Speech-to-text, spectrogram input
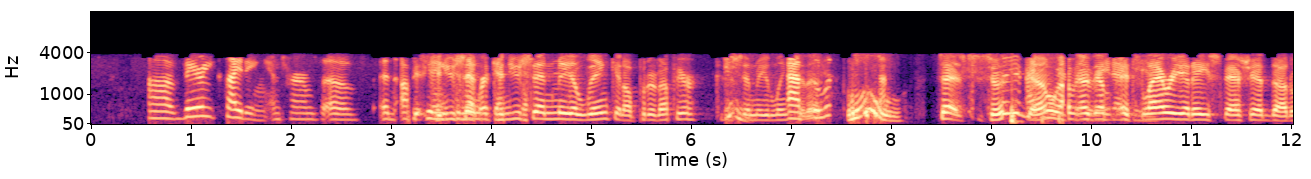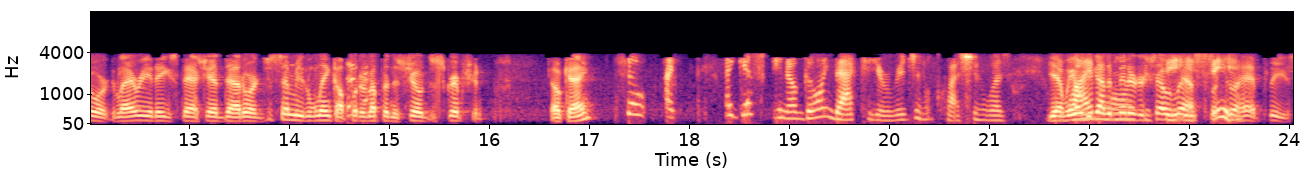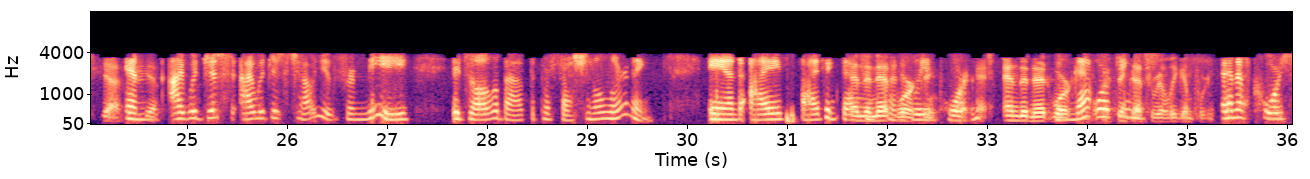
uh, very exciting in terms of an opportunity Can opportunity you to send network. Can you send me a link and I'll put it up here? Can you send me a link to Absolutely. Ooh, So, so there you go. It's idea. Larry at ace-ed.org. Larry at ace-ed.org. Just send me the link. I'll put it up in the show description. Okay? So I I guess, you know, going back to your original question was yeah, we only got a minute or so left. But go ahead, please. Yeah. And yeah. I would just I would just tell you, for me, it's all about the professional learning. And I I think that's and the incredibly networking. important. And the networking. The networking I think that's really important. And of course,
